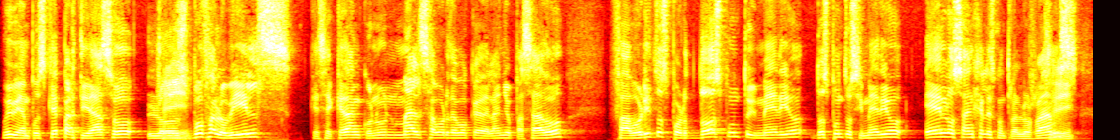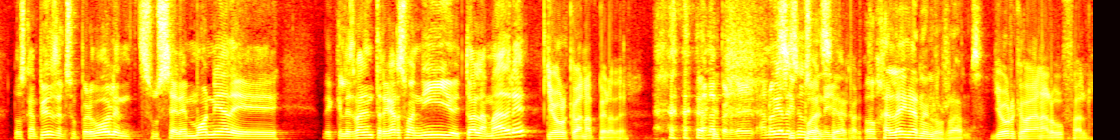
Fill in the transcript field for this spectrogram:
Muy bien, pues qué partidazo. Los Sí. Buffalo Bills, que se quedan con un mal sabor de boca del año pasado. Favoritos por dos puntos y medio, dos puntos y medio en Los Ángeles contra los Rams, Sí. los campeones del Super Bowl, en su ceremonia de, de que les van a entregar su anillo y toda la madre. Yo creo que van a perder. Van a perder. Ah, no, ya les Sí su anillo aparte. Ojalá y ganen los Rams. Yo creo que va a ganar Buffalo.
